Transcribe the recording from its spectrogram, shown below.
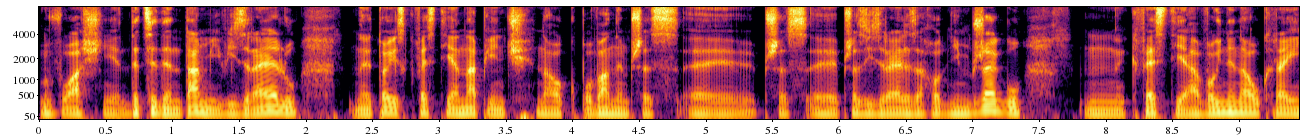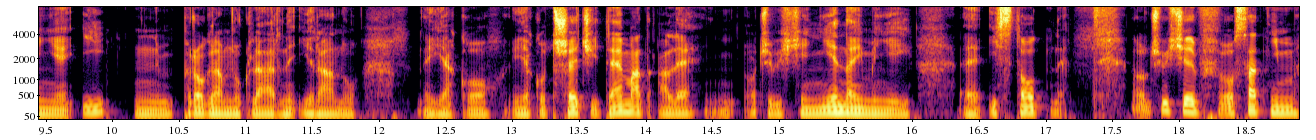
właśnie decydentami w Izraelu, to jest kwestia napięć na okupowanym przez, e, przez, e, przez Izrael zachodnim brzegu, kwestia wojny na Ukrainie i program nuklearny Iranu jako, jako trzeci temat, ale oczywiście nie najmniej e, istotny. No, oczywiście w ostatnim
